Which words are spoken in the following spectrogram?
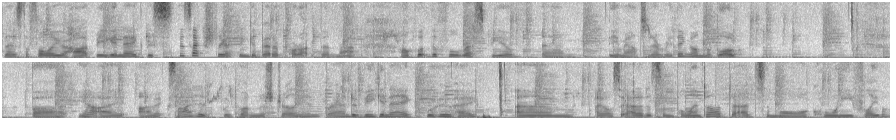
there's the Follow Your Heart vegan egg. This is actually, I think, a better product than that. I'll put the full recipe of um, the amounts and everything on the blog but yeah, I, I'm excited. We've got an Australian brand of vegan egg. Woohoo, hey. Um, I also added some polenta to add some more corny flavour.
